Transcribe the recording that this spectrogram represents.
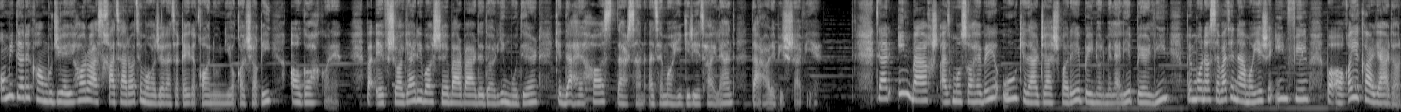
امید داره کامبوجیایی ها رو از خطرات مهاجرت غیرقانونی و قاچاقی آگاه کنه و افشاگری باشه بر بردهداری مدرن که دهه هاست در صنعت ماهیگیری تایلند در حال پیشرویه. در این بخش از مصاحبه او که در جشنواره بین المللی برلین به مناسبت نمایش این فیلم با آقای کارگردان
